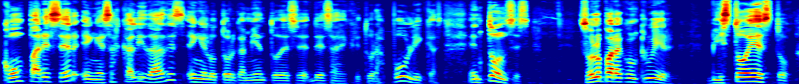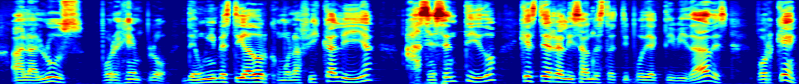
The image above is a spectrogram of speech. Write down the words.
comparecer en esas calidades en el otorgamiento de, de esas escrituras públicas. Entonces, solo para concluir, visto esto a la luz por ejemplo, de un investigador como la Fiscalía, hace sentido que esté realizando este tipo de actividades. ¿Por qué?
